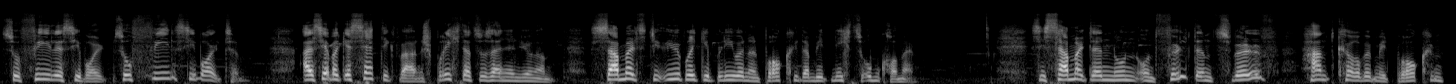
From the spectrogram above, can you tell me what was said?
so viele sie wollten, so viel sie wollten. Als sie aber gesättigt waren, spricht er zu seinen Jüngern, sammelt die übrig gebliebenen Brocken, damit nichts umkomme. Sie sammelten nun und füllten zwölf Handkörbe mit Brocken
